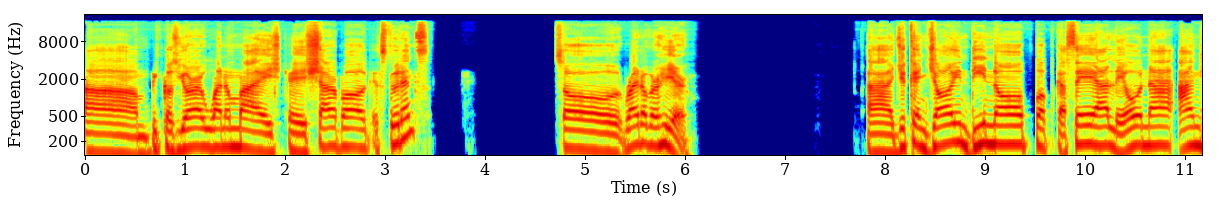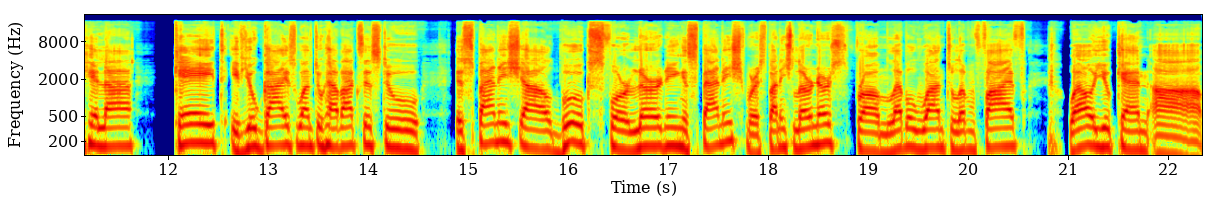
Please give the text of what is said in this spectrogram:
um, because you're one of my uh, students. So right over here. Uh, you can join Dino, Popcasea, Leona, Angela, Kate. If you guys want to have access to Spanish uh, books for learning Spanish for Spanish learners from level one to level five, well, you can uh,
